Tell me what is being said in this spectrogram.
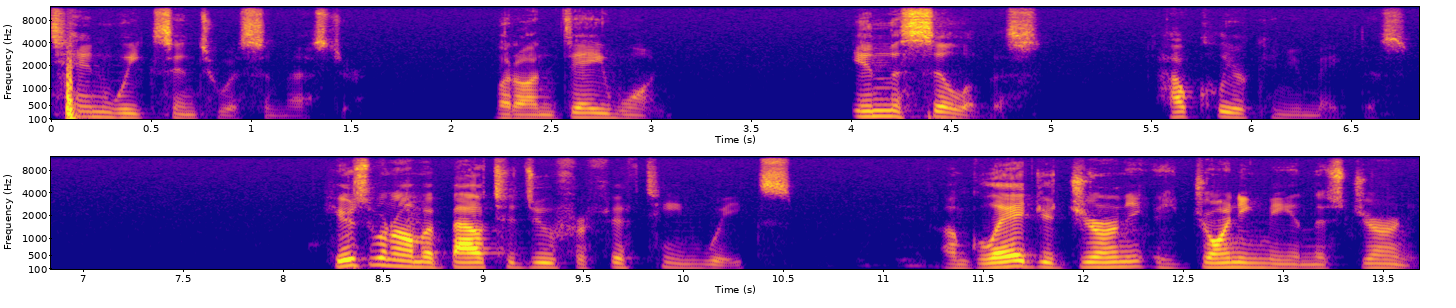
10 weeks into a semester, but on day one, in the syllabus. How clear can you make this? Here's what I'm about to do for 15 weeks. I'm glad you're journey, joining me in this journey.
